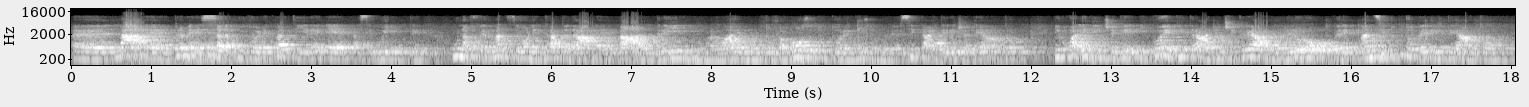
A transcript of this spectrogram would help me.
Eh, la eh, premessa da cui vorrei partire è la seguente, un'affermazione tratta da eh, Baldri, in un manuale molto famoso, tuttora in uso all'università, il Grecia Teatro, il quale dice che i poeti tragici crearono le loro opere anzitutto per il teatro,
